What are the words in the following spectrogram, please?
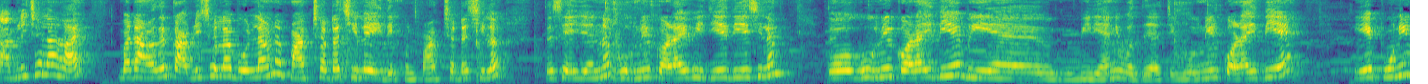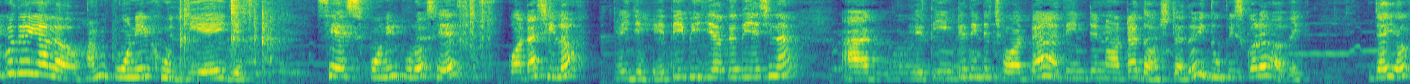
কাবলি ছোলা হয় বাট আমাদের কাবলি ছোলা বললাম না, পাঁচ ছটা ছিল, এই দেখুন, পাঁচ ছটা ছিল। তো সেই জন্য ঘুগনির কড়াই ভিজিয়ে দিয়েছিলাম। তো ঘুগনির কড়াই দিয়ে বিরিয়ানি বলতে যাচ্ছি। ঘুগনির কড়াই দিয়ে, এ পনির কোথায় গেল? আমি পনির খুঁজছি, এই যে, শেষ, পনির পুরো শেষ। কটা ছিল? এই যে এতেই ভিজিয়াতে দিয়েছিলাম। আর এ তিনটে তিনটে ছটা, তিনটে, নটা, দশটা ওই দু পিস করে হবে। যাই হোক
